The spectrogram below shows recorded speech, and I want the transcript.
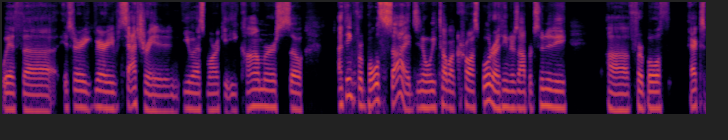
with uh, it's very very saturated in U.S. market e-commerce. So I think for both sides, you know, we talk about cross border. I think there's opportunity uh, for both ex-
